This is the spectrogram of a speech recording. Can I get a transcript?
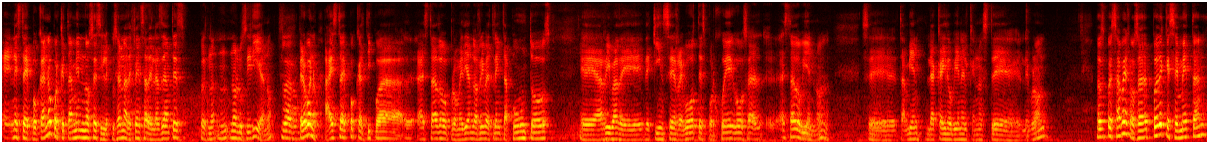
en esta época, ¿no? Porque también no sé si le pusieron una defensa de las de antes, pues no, no luciría, ¿no? Claro. Pero bueno, a esta época el tipo ha, ha estado promediando arriba de 30 puntos, eh, arriba de, de, 15 rebotes por juego, o sea, ha estado bien, ¿no? también le ha caído bien el que no esté LeBron. Entonces, pues a ver, o sea, puede que se metan,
